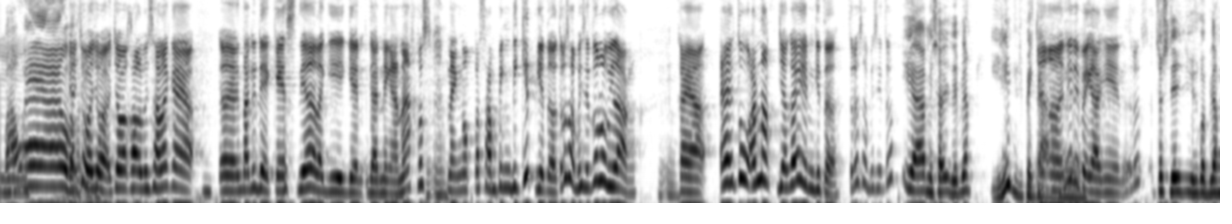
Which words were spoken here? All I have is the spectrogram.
Bawel. Ya coba coba coba kalau misalnya kayak eh, yang tadi deh case dia lagi gandeng anak terus nengok ke samping dikit gitu terus habis itu lu bilang kayak eh itu anak jagain gitu terus habis itu Iya misalnya dia bilang ini udah dipegang. "Eh, ini dipegangin terus Terus dia juga bilang,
